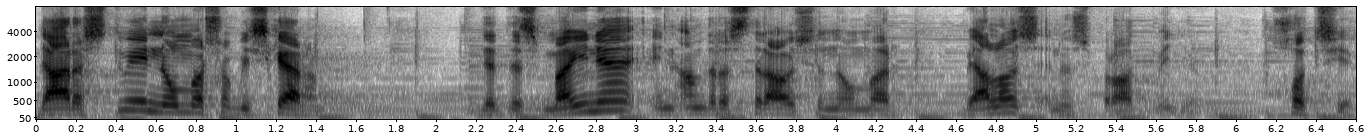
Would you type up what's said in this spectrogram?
Daar is twee nommers op die skerm. Dit is myne en Andre Strauss se nommer. Bel ons en ons praat met jou. God seën.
